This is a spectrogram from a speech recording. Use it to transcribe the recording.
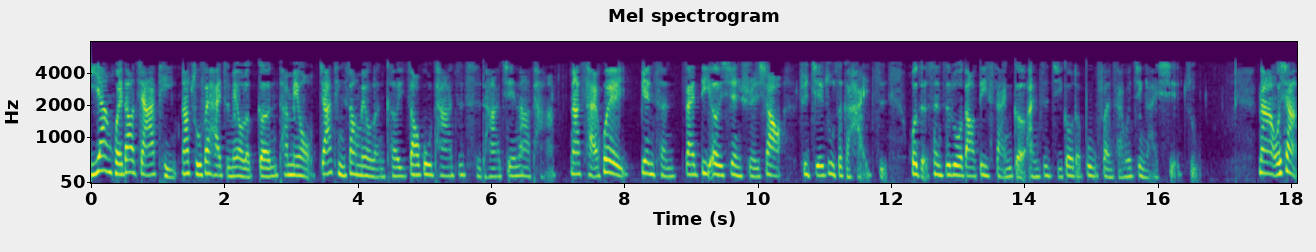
一样回到家庭，那除非孩子没有了根，他没有家庭上没有人可以照顾他、支持他、接纳他，那才会变成在第二线学校去接住这个孩子，或者甚至落到第三个安置机构的部分才会进来协助。那我想。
